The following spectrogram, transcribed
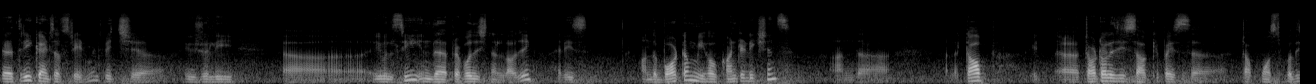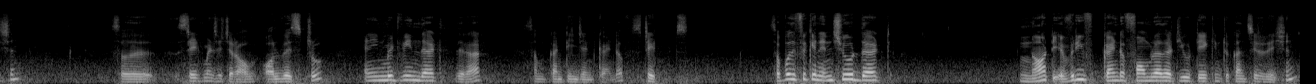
there are three kinds of statements which uh, usually uh, you will see in the propositional logic that is on the bottom you have contradictions on the on the top it uh, tautologist occupies the topmost position. So statements which are always true. And in between that there are some contingent kind of statements. Suppose if you can ensure that not every kind of formula that you take into consideration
